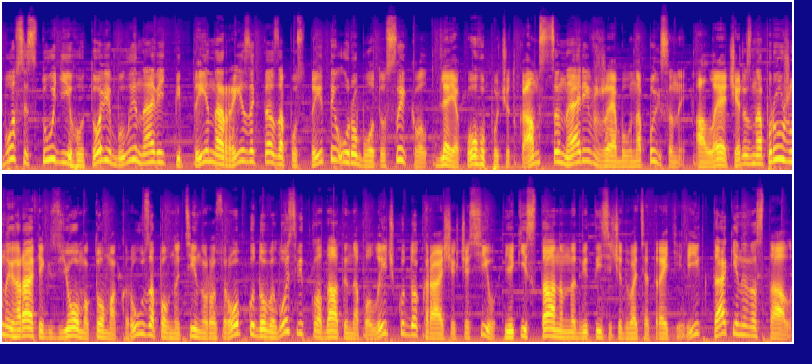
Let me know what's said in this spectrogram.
Боси студії готові були навіть піти на ризик та запустити у роботу сиквел, для якого по чуткам сценарій вже був написаний. Але через напружений графік зйомок Тома Круза повноцінну розробку довелось відкладати на поличку до кращих часів, які станом на 2023 рік так і не настали.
